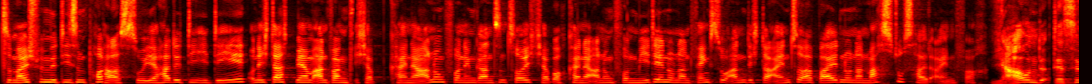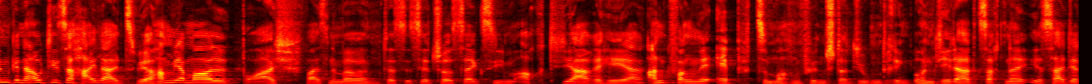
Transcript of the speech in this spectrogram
zum Beispiel mit diesem Podcast, so ihr hattet die Idee und ich dachte mir am Anfang, ich habe keine Ahnung von dem ganzen Zeug, ich habe auch keine Ahnung von Medien und dann fängst du an, dich da einzuarbeiten und dann machst du es halt einfach. Ja, und das sind genau diese Highlights. Wir haben ja mal, boah, ich weiß nicht mehr, das ist jetzt schon sechs, sieben, acht Jahre her, angefangen eine App zu machen für den Stadtjugendring. Und jeder hat gesagt, na, ihr seid ja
